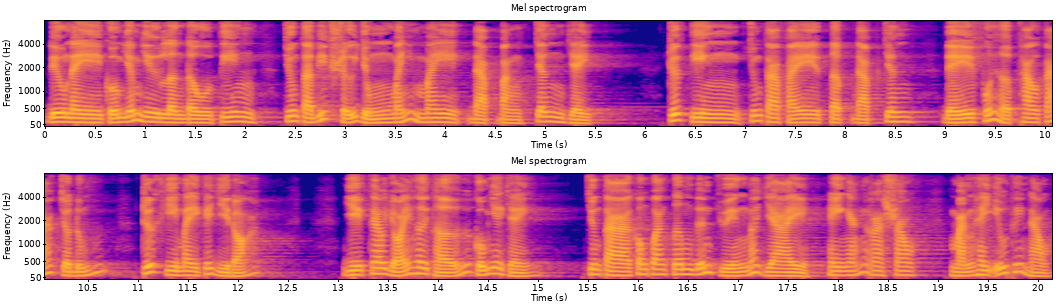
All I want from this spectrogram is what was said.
Điều này cũng giống như lần đầu tiên chúng ta biết sử dụng máy may đạp bằng chân vậy. Trước tiên chúng ta phải tập đạp chân để phối hợp thao tác cho đúng trước khi may cái gì đó. Việc theo dõi hơi thở cũng như vậy. Chúng ta không quan tâm đến chuyện nó dài hay ngắn ra sao, mạnh hay yếu thế nào.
